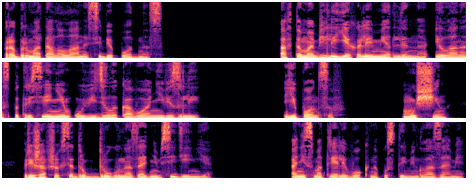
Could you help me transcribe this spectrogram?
пробормотала Лана себе под нос. Автомобили ехали медленно, и Лана с потрясением увидела, кого они везли. Японцев. Мужчин, прижавшихся друг к другу на заднем сиденье. Они смотрели в окна пустыми глазами.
